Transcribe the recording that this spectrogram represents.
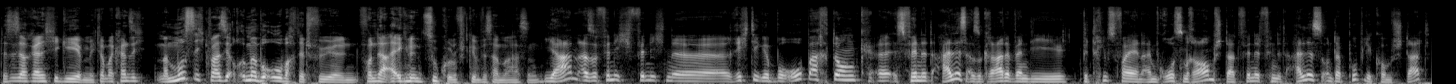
das ist ja auch gar nicht gegeben. Ich glaube, man kann sich, man muss sich quasi auch immer beobachtet fühlen von der eigenen Zukunft gewissermaßen. Ja, also finde ich, finde ich eine richtige Beobachtung. Äh, es findet alles, also gerade wenn die Betriebsfeier in einem großen Raum stattfindet, findet alles unter Publikum statt.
